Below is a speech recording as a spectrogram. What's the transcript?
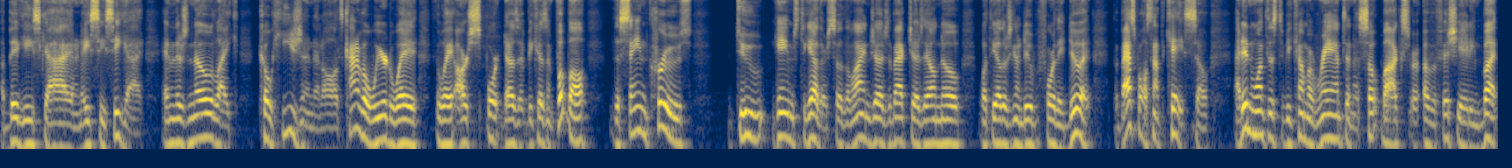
a Big East guy, and an ACC guy. And there's no like cohesion at all. It's kind of a weird way, the way our sport does it, because in football, the same crews do games together. So the line judge, the back judge, they all know what the other's going to do before they do it. But basketball, it's not the case. So I didn't want this to become a rant and a soapbox of officiating, but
